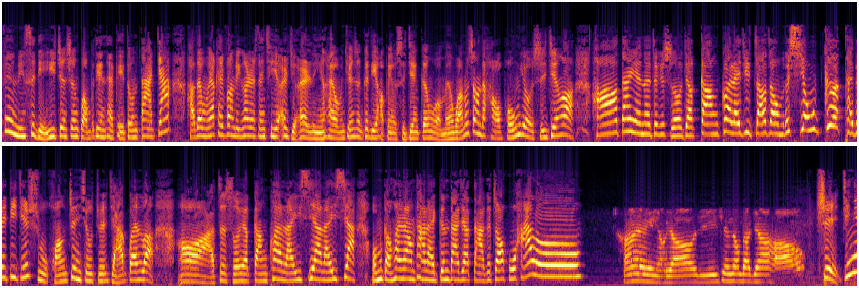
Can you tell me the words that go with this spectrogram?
FM 零四点一正声广播电台，陪同大家。好的，我们要开放零二二三七二九二零，还有我们全省各地好朋友时间，跟我们网络上的好朋友时间哦。好，当然呢，这个时候就要赶快来去找找我们的熊哥，台北地检署黄正修执察官了。哇、哦，这时候要赶快来一下，来一下，我们赶快让他来跟大家打个招呼，哈喽。嗨，瑶瑶及先生大家好。是，今天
